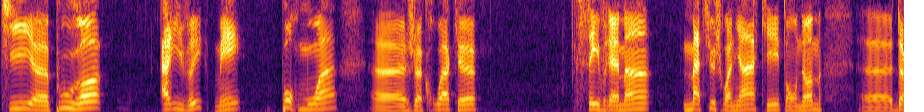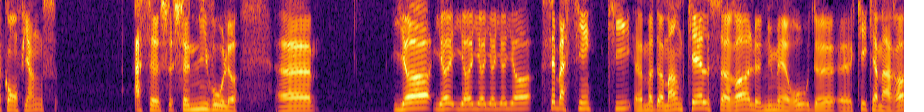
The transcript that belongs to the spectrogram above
qui euh, pourra arriver, mais pour moi, euh, je crois que c'est vraiment Mathieu Chouanière, qui est ton homme euh, de confiance à ce, niveau-là. Il y, a, Sébastien qui euh, me demande quel sera le numéro de euh, Kay Camara.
